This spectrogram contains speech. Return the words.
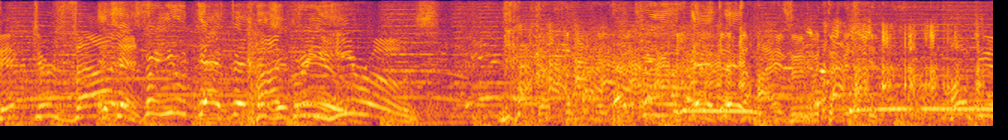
Victor's Valiant. This is for you, Desmond. This is for you. Heroes. That's for you, Desmond. Hope you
